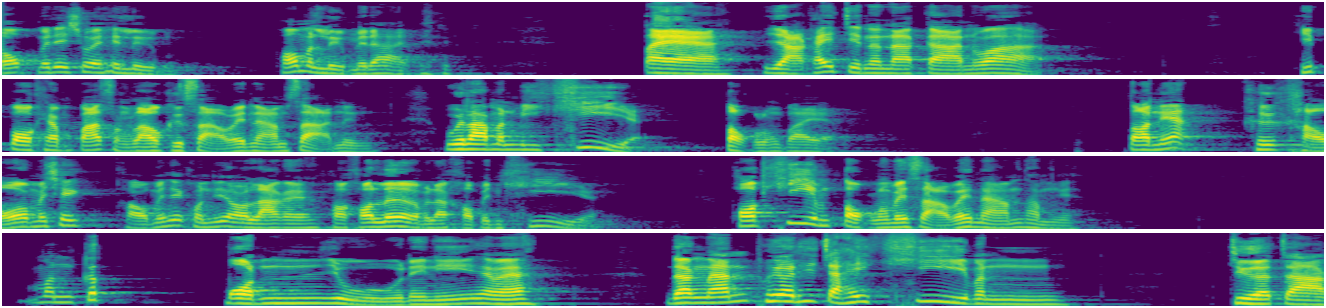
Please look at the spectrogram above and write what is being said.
ลบไม่ได้ช่วยให้ลืม เพราะมันลืมไม่ได้ แต่อยากให้จินตนาการว่าฮิปโปแคมปัสของเราคือสระว่ายน้ำสระหนึ่งเวลามันมีขี้อะตกลงไปอะตอนเนี้ยคือเขาอะไม่ใช่เขาไม่ใช่คนที่เรารักไงพอเขาเลิกไปแล้วเขาเป็นขี้อะ พอขี้มันตกลงไปสระว่ายน้ำทำไง มันก็ปนอยู่ในนี้ใช่ไหมดังนั้นเพื่อที่จะให้ขี้มันเจือจาง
